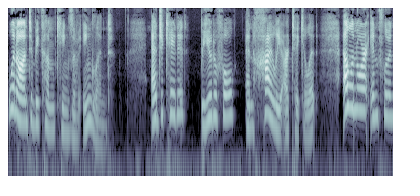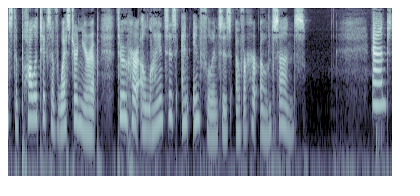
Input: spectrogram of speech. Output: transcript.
went on to become kings of England. Educated, beautiful, and highly articulate, Eleanor influenced the politics of Western Europe through her alliances and influences over her own sons. And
